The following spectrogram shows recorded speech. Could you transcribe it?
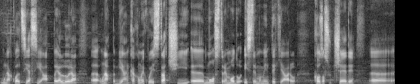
una qualsiasi app e allora eh, un'app bianca come questa ci eh, mostra in modo estremamente chiaro cosa succede eh,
